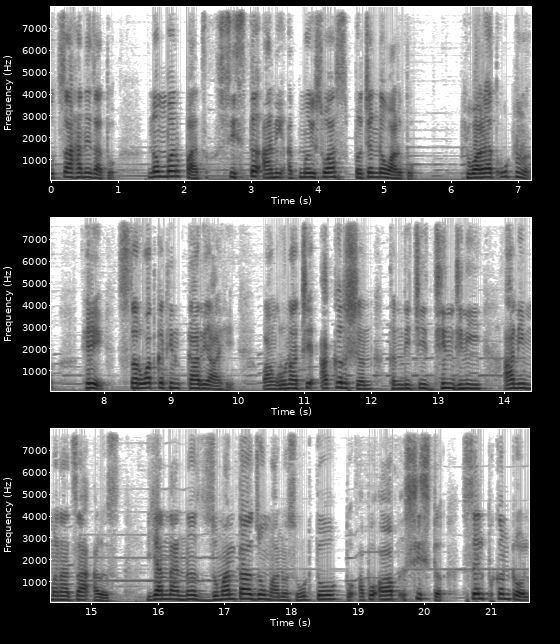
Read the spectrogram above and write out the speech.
उत्साहाने जातो. नंबर पाच शिस्त आणि आत्मविश्वास प्रचंड वाढतो. हिवाळ्यात उठणं हे सर्वात कठीण कार्य आहे. पांघरुणाचे आकर्षण थंडीची झिनझिनी आणि मनाचा आळस यांना न जुमानता जो माणूस उठतो तो आपोआप शिस्त सेल्फ कंट्रोल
